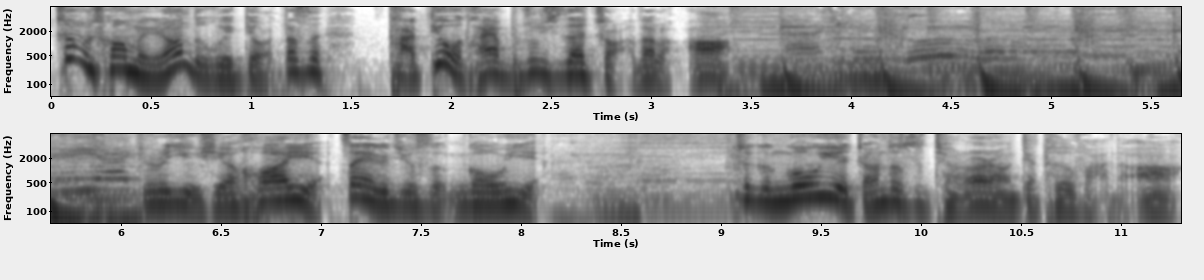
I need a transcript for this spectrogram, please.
正常每个人都会掉，但是他掉他也不注意在长的了啊。就是有些行业，再一个就是熬夜，这个熬夜真的是挺让人掉头发的啊。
